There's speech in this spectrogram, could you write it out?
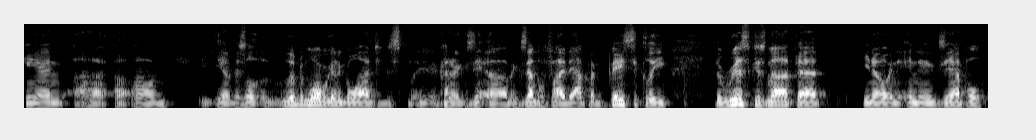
And uh, uh um, you know, there's a little bit more we're going to go on to display, kind of exa- uh, exemplify that. But basically, the risk is not that, you know, in, in an example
